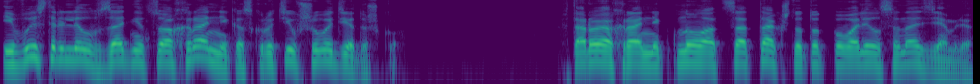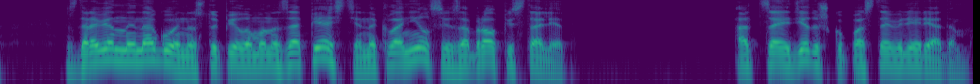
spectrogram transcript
и выстрелил в задницу охранника, скрутившего дедушку. Второй охранник пнул отца так, что тот повалился на землю. Здоровенной ногой наступил ему на запястье, наклонился и забрал пистолет. Отца и дедушку поставили рядом.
